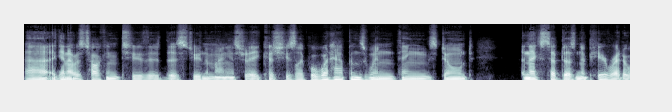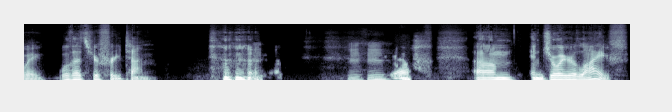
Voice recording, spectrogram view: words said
uh, again, I was talking to the, the student of mine yesterday because she's like, well, what happens when things don't, the next step doesn't appear right away? Well, that's your free time. mm-hmm. mm-hmm. Know? um, enjoy your life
